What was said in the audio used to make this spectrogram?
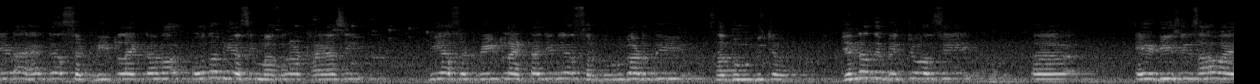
ਜਿਹੜਾ ਹੈਗਾ ਸਟਰੀਟ ਲਾਈਟਾਂ ਦਾ ਉਹਦਾ ਵੀ ਅਸੀਂ ਮਸਲਾ ਉਠਾਇਆ ਸੀ ਵੀ ਆ ਸਟਰੀਟ ਲਾਈਟਾਂ ਜਿਹੜੀਆਂ ਸਰਦੂਲਗੜ੍ਹ ਦੀ ਹਦੂਦ 'ਚ, ਜਿਨ੍ਹਾਂ ਦੇ ਵਿੱਚੋਂ ਅਸੀਂ ਏਡੀਸੀ ਸਾਹਿਬ ਆਏ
